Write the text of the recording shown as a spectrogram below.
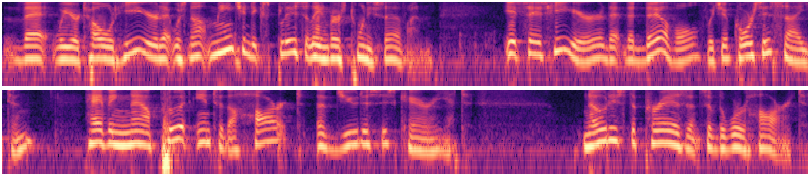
that we are told here that was not mentioned explicitly in verse 27. It says here that the devil, which of course is Satan, having now put into the heart of Judas Iscariot. Notice the presence of the word heart.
